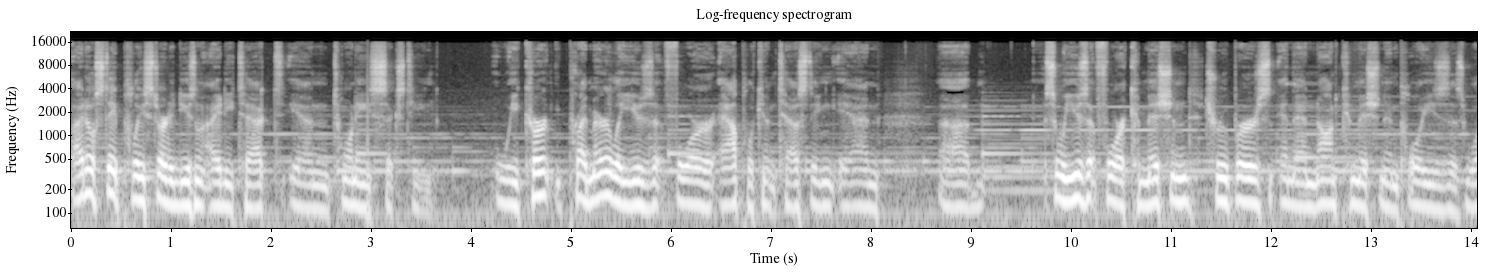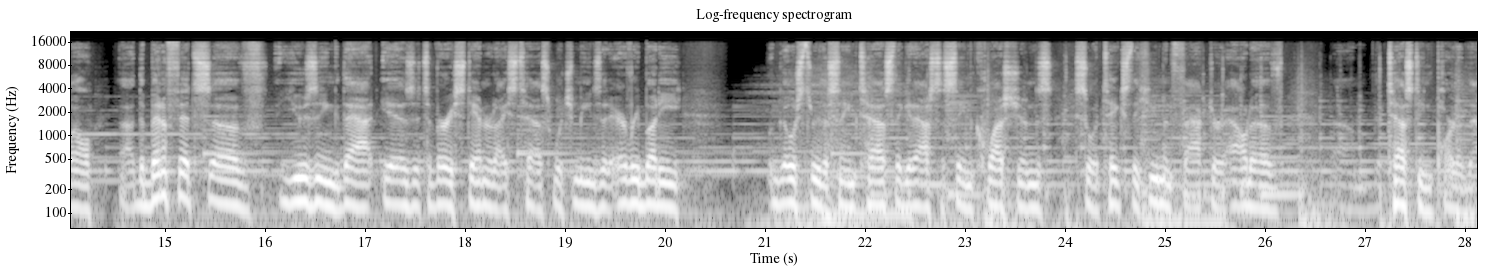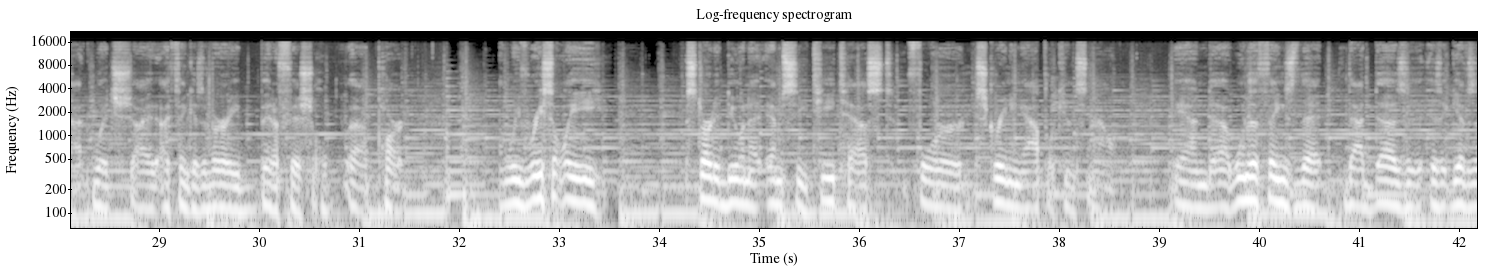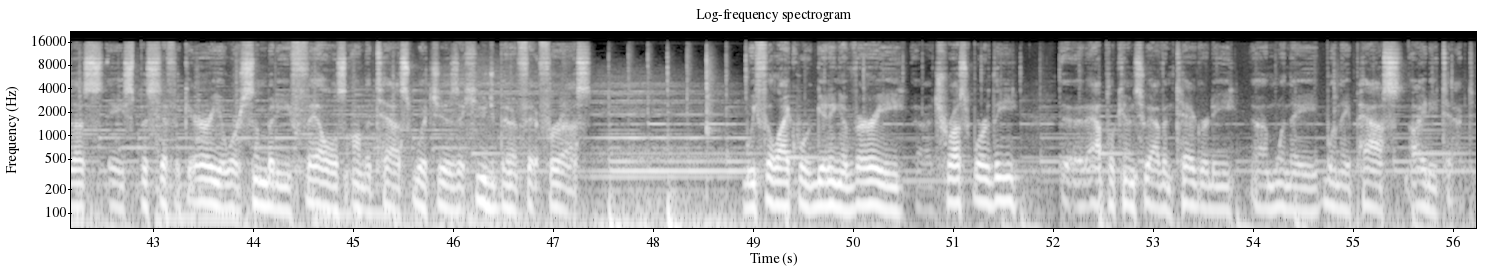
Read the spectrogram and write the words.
Idaho State Police started using EyeDetect in 2016. We primarily use it for applicant testing, and uh, so we use it for commissioned troopers and then non-commissioned employees as well. Uh, the benefits of using that is it's a very standardized test, which means that everybody goes through the same test, they get asked the same questions, so it takes the human factor out of testing part of that, which I, I think is a very beneficial uh, part. We've recently started doing an MCT test for screening applicants now. And uh, one of the things that that does is it gives us a specific area where somebody fails on the test, which is a huge benefit for us. We feel like we're getting a very uh, trustworthy uh, applicants who have integrity um, when they when they pass EyeDetect.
